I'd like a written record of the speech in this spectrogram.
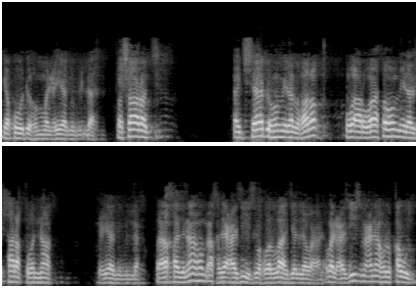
يقودهم والعياذ بالله. فصارت أجسادهم إلى الغرق وأرواحهم إلى الحرق والنار. والعياذ بالله. فأخذناهم أخذ عزيز وهو الله جل وعلا. والعزيز معناه القوي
